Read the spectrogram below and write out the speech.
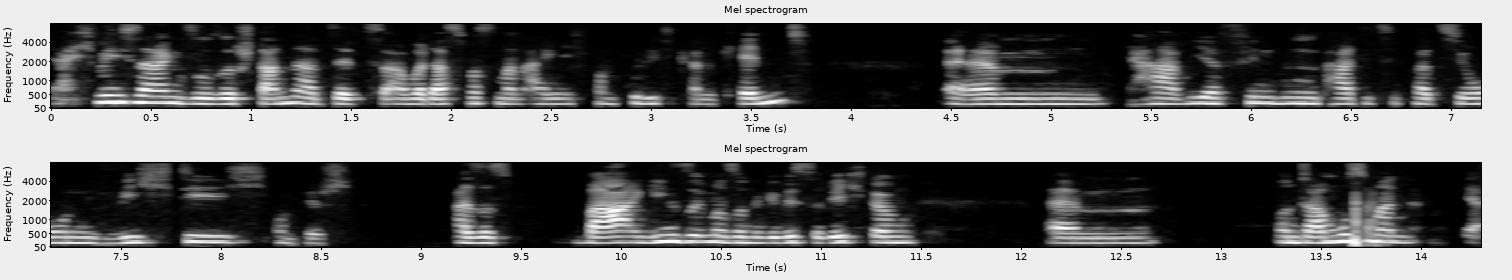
ja, ich will nicht sagen so, so Standardsätze, aber das, was man eigentlich von Politikern kennt. Ähm, ja, wir finden Partizipation wichtig und wir, also es war, ging so immer so eine gewisse Richtung. Ähm, und da muss man ja,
